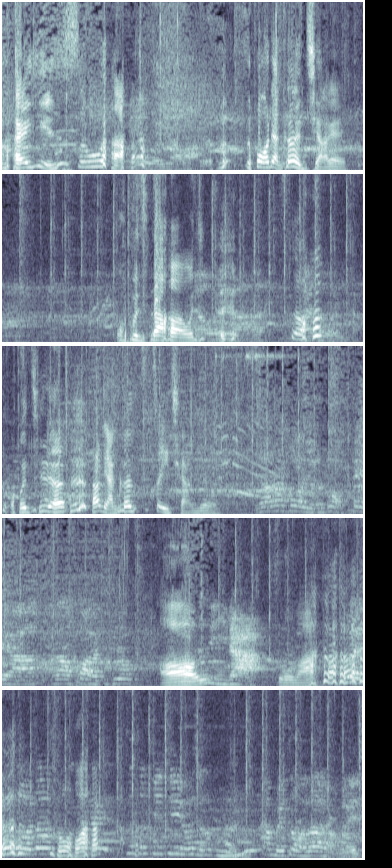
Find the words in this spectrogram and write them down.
牌已经是输了，没有我么我两颗很强哎？我不知道啊，我记得，是吗我记得他两颗是最强的。然后那时候有人跟我配啊，然后后来就是用哦是，你的。是我吗？对，然后我都是我吗？这这接近，我想说，嗯，他没中完了，我也是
